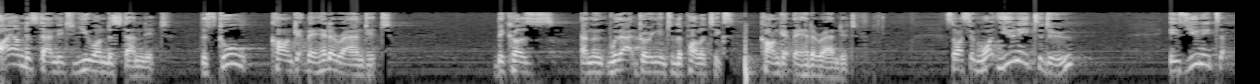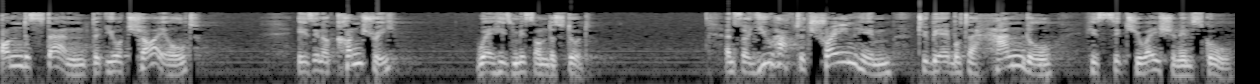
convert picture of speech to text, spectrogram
I understand it, you understand it. The school can't get their head around it because, and without going into the politics, can't get their head around it. So I said, what you need to do is you need to understand that your child is in a country where he's misunderstood. And so you have to train him to be able to handle his situation in school.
